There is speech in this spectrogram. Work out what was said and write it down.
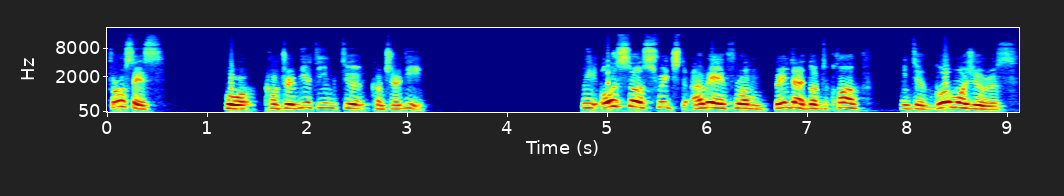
process for contributing to containerd. We also switched away from vendor.conf into Go modules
